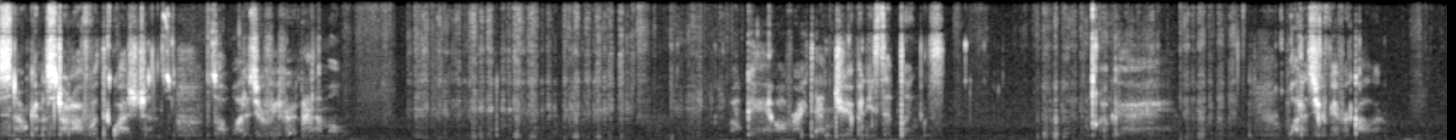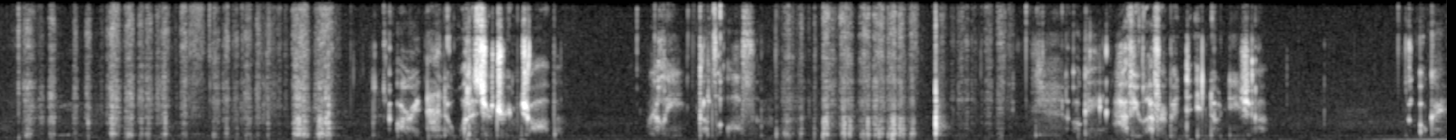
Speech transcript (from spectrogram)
us. Now we're going to start off with the questions. So, what is your favorite animal? Okay, alright. And do you have any siblings? Okay. What is your favorite color? Alright, and what is your dream job? Really? That's awesome. Okay, have you ever been to Indonesia? Okay.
